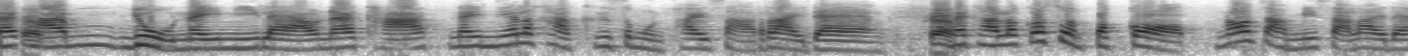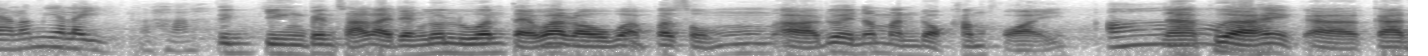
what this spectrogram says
นะครัคะบอยู่ในนี้แล้วนะคะ ในนี้แหละค่ะคือสมุนไพรสาหร่ายแดงครับ นะคะ แล้วก็ส่วนประกอบนอกจากมีสาหร่ายแดงแล้วมีอะไรอีกนะคะจริงๆ เป็นสาหร่ายแดงล้วนๆ แต่ว่าเราผสมอ่าด้วยน้ำมันดอกคำฝอยอ๋อนะเพื่อให้อ่าการ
